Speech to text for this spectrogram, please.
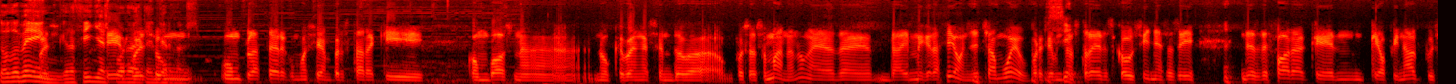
Todo ben? Pues, graciñas sí, por pues atendernos. un, un placer como sempre estar aquí con vos na, no que ven sendo a, pues, a semana, non? É da, da emigración, lle chamo eu, porque sí. nos traedes cousiñas así desde fora que, que ao final, pues,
